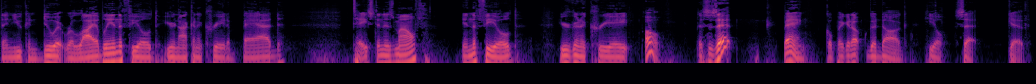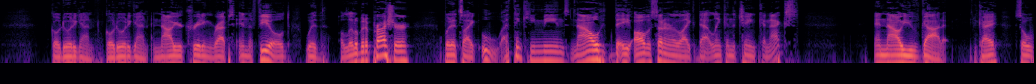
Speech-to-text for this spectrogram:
then you can do it reliably in the field. You're not going to create a bad taste in his mouth in the field. You're going to create, oh, this is it. Bang. Go pick it up. Good dog. Heel, set, give. Go do it again. Go do it again. And now you're creating reps in the field with a little bit of pressure, but it's like, ooh, I think he means now they all of a sudden are like that link in the chain connects, and now you've got it. Okay? So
